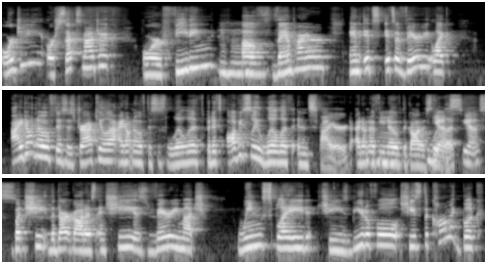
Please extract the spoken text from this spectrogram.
orgy or sex magic or feeding Mhm. of vampire and it's it's a very like I don't know if this is Dracula, I don't know if this is Lilith, but it's obviously Lilith inspired. I don't know if you know mm-hmm. of the goddess Lilith. yes. Yes. but she the dark goddess and she is very much wing splayed she's beautiful she's the comic book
